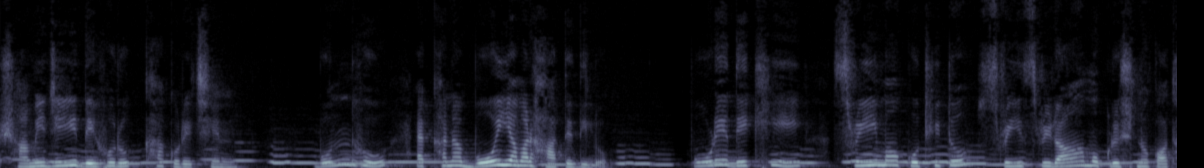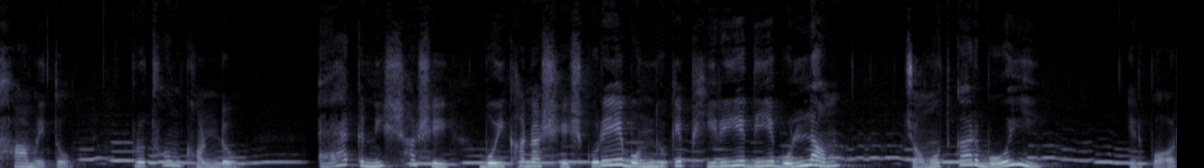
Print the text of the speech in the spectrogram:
স্বামীজি দেহ রক্ষা করেছেন। বন্ধু, একখানা বই আমার হাতে দিল। পড়ে দেখি শ্রীম কথিত শ্রী কৃষ্ণ কথামৃত, প্রথম খণ্ড। এক নিঃশ্বাসে বইখানা শেষ করে বন্ধুকে ফিরিয়ে দিয়ে বললাম, চমৎকার বই। এরপর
